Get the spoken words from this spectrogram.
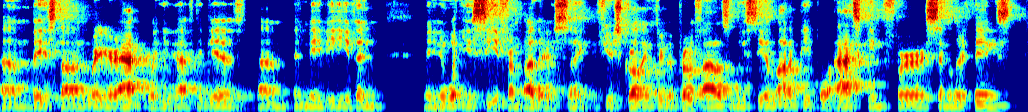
um, based on where you're at, what you have to give, um, and maybe even you know what you see from others. Like if you're scrolling through the profiles and you see a lot of people asking for similar things,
